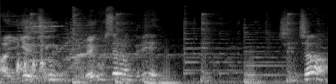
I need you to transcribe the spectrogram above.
아 이게 지금 외국 사람들이 진짜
